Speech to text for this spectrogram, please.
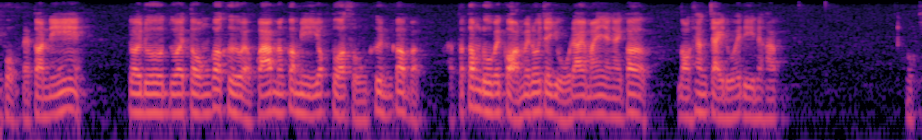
46 แต่ตอนนี้ โดยดูโดยตรงก็คือแบบกราฟมันก็มียกตัวสูงขึ้นก็แบบก็ต้องดูไปก่อนไม่รู้จะอยู่ได้ไหมยังไงก็ลองช่างใจดูให้ดีนะครับ โอเค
